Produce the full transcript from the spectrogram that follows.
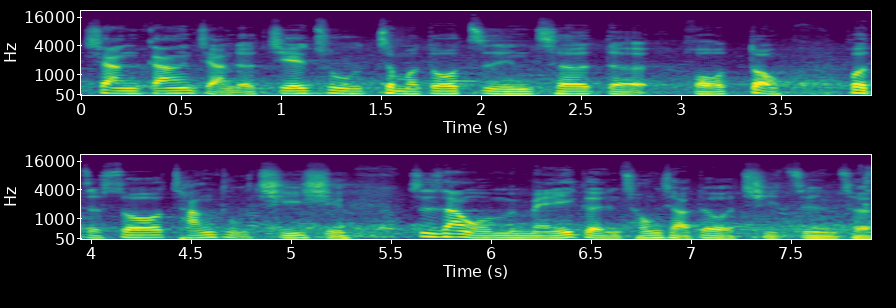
像刚刚讲的接触这么多自行车的活动，或者说长途骑行，事实上我们每一个人从小都有骑自行车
